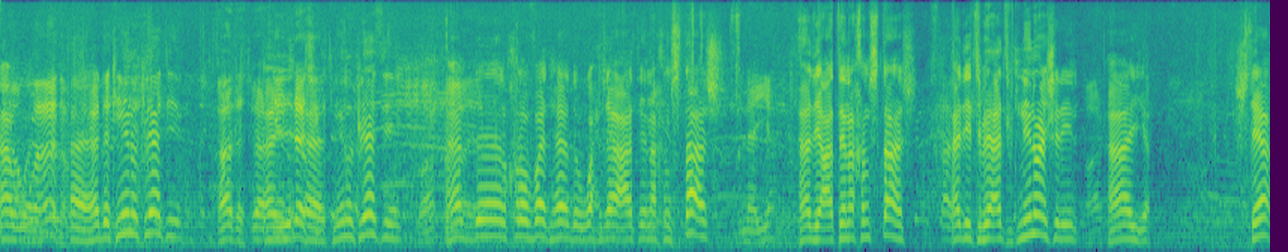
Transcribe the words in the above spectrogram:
ها هو هذا؟ آه هذا 32 هذا تباع آه 32 32 هاد الخروفات هذو وحدة عاطينا 15 هنا هي؟ هذه عاطينا 15 هذه تباعت ب 22 ها هي شتيها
